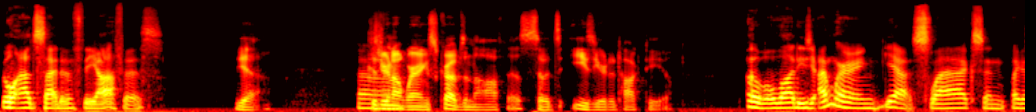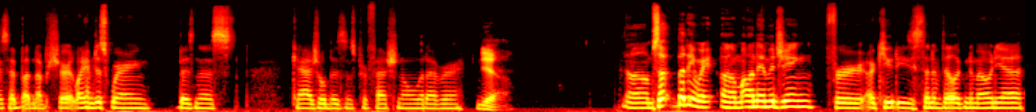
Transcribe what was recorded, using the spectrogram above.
Well, outside of the office. Yeah. Because Um, you're not wearing scrubs in the office, so it's easier to talk to you. Oh, a lot easier. I'm wearing yeah slacks and like I said, button up shirt. Like I'm just wearing business, casual, business, professional, whatever. Yeah. Um, so, but anyway, um, on imaging for acute eosinophilic pneumonia,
